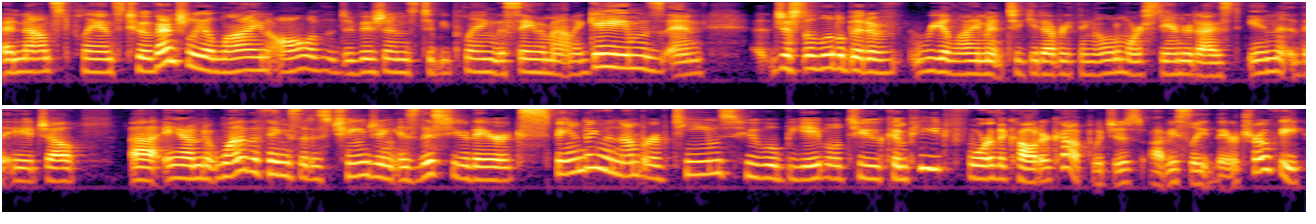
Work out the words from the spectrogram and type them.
announced plans to eventually align all of the divisions to be playing the same amount of games and just a little bit of realignment to get everything a little more standardized in the AHL. Uh, and one of the things that is changing is this year they're expanding the number of teams who will be able to compete for the Calder Cup, which is obviously their trophy.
